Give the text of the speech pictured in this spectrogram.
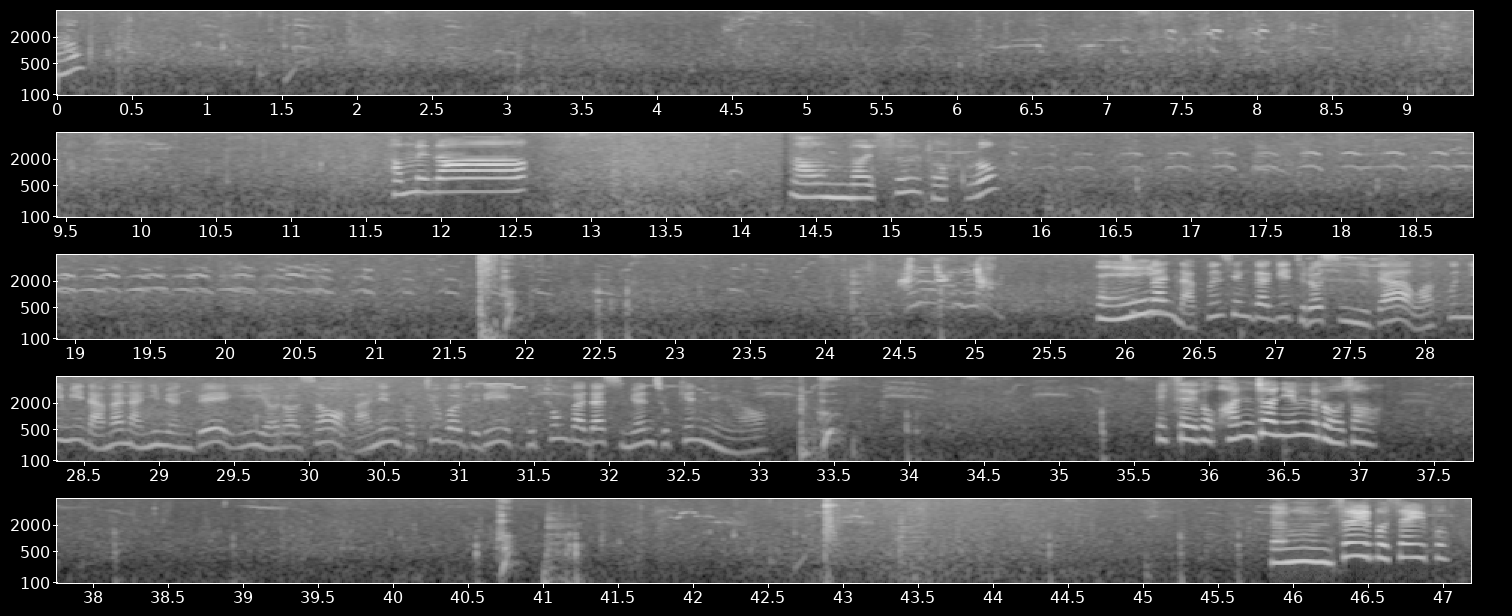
요. 네, 왜 인지 잘해요? 잘까요? 갑니다. 나온 나이스 좋았고요. 네. 순간 나쁜 생각이 들었습니다. 왁구님이 나만 아니면 돼. 이 열어서 많은 버튜버들이 고통받았으면 좋겠네요. 그래서 이거 완전 힘들어서. 음, 세이브, 세이브.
